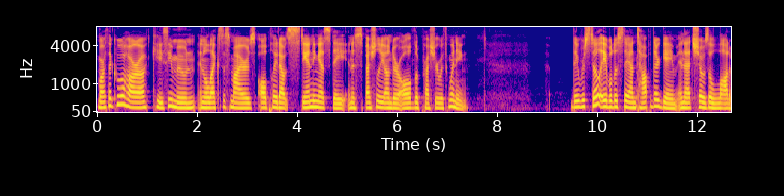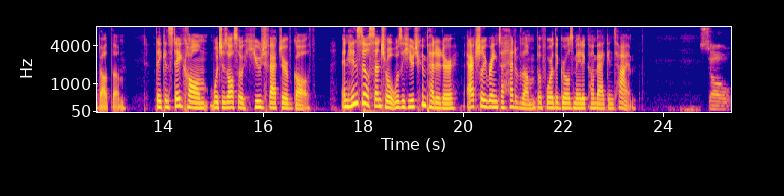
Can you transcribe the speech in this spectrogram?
Martha Kuahara, Casey Moon, and Alexis Myers all played outstanding at state and especially under all of the pressure with winning they were still able to stay on top of their game, and that shows a lot about them. They can stay calm, which is also a huge factor of golf. And Hinsdale Central was a huge competitor, actually ranked ahead of them before the girls made a comeback in time. So,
